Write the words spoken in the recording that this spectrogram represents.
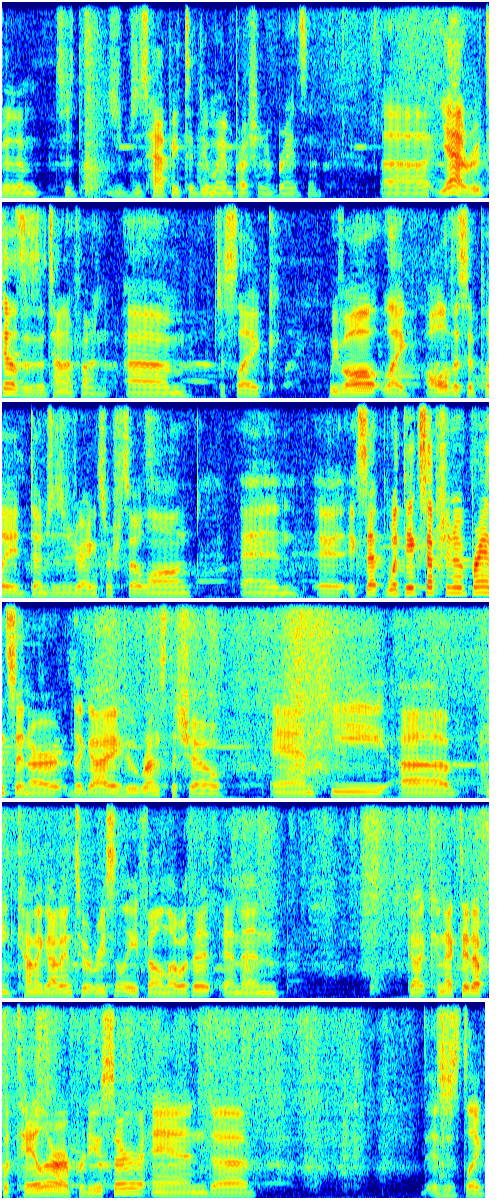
I- I'm just just happy to do my impression of Branson. Uh, yeah, Rude Tales is a ton of fun. Um, just like we've all like all of us have played Dungeons and Dragons for so long, and uh, except with the exception of Branson, our the guy who runs the show, and he uh, he kind of got into it recently, fell in love with it, and then got connected up with Taylor, our producer, and uh, it's just like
